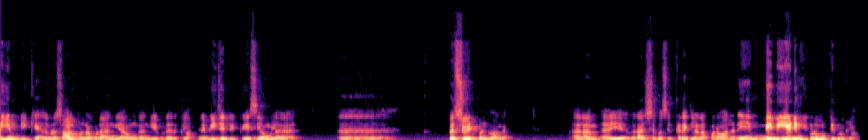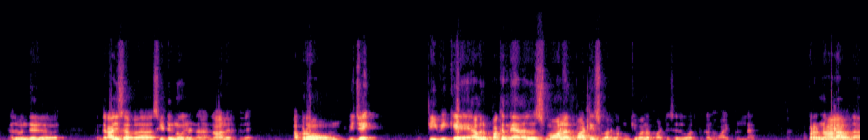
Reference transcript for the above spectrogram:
DMDK அது கூட சால்வ் பண்ணால் கூட அங்கே அவங்க அங்கேயே கூட இருக்கலாம். ஏன்னா பிஜேபி பேசி அவங்கள பெர்சுவேட் பண்ணுவாங்க. அதெல்லாம் ராஜ்யசபா சீட் கிடைக்கலன்னா பரவாயில்ல. மேபி ஏடிஎம்கே கூட விட்டு கொடுக்கலாம். அது வந்து இந்த ராஜ்யசபா சீட்டுன்னு கொஞ்சம் நாலு இருக்குது. அப்புறம் விஜய். டிவிக்கே அவர் பக்கத்தில் ஏதாவது ஸ்மாலர் பார்ட்டிஸ் வரலாம். முக்கியமான பார்ட்டிஸ் எதுவும் வரதுக்கான வாய்ப்பு இல்லை. அப்புறம் நாலாவதா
